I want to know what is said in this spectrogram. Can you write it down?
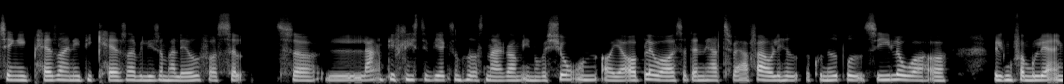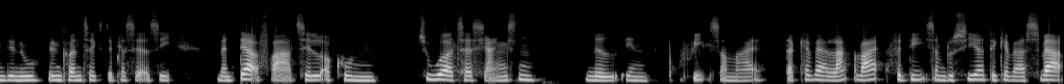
ting ikke passer ind i de kasser, vi ligesom har lavet for os selv. Så langt de fleste virksomheder snakker om innovation, og jeg oplever også, at den her tværfaglighed at kunne nedbryde siloer, og hvilken formulering det nu, hvilken kontekst det placeres i. Men derfra til at kunne ture og tage chancen med en profil som mig, der kan være lang vej, fordi som du siger, det kan være svært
